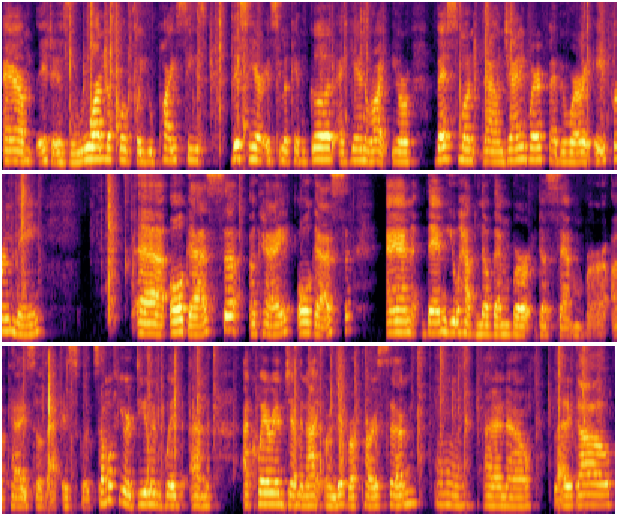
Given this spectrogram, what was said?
and it is wonderful for you Pisces. This here is looking good. Again, write your best month down. January, February, April, May, uh, August. Okay, August. And then you have November, December. Okay, so that is good. Some of you are dealing with an Aquarian, Gemini, or Libra person. Mm, I don't know. Let it go.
